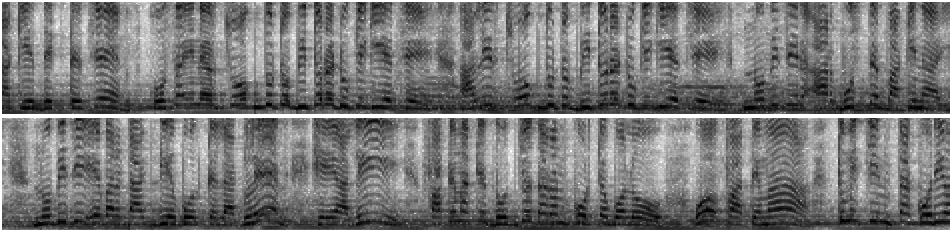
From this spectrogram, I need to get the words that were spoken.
তাকিয়ে দেখতেছেন। হোসাইনের চোখ দুটো ভিতরে ঢুকে গিয়েছে। আলীর চোখ দুটো ভিতরে ঢুকে গিয়েছে। নবীজির আর বুঝতে বাকি নাই। নবীজি এবার ডাক দিয়ে বলতে লাগলেন, হে আলী, ফাতেমাকে ধৈর্য ধারণ করতে বলো। ও ও ফাতেমা, তুমি চিন্তা করিও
